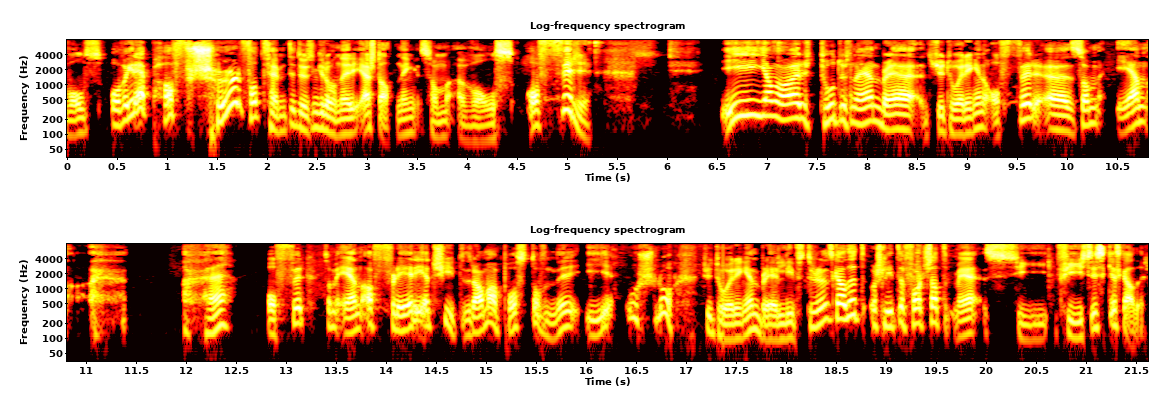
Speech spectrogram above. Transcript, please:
voldsovergrep, har sjøl fått 50 000 kroner i erstatning som voldsoffer. I januar 2001 ble 22-åringen offer eh, som en Hæ? Offer som en av flere i et skytedrama på Stovner i Oslo. 22-åringen ble livstruende skadet og sliter fortsatt med fysiske skader.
